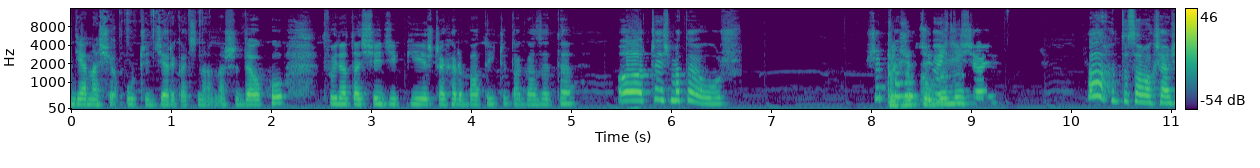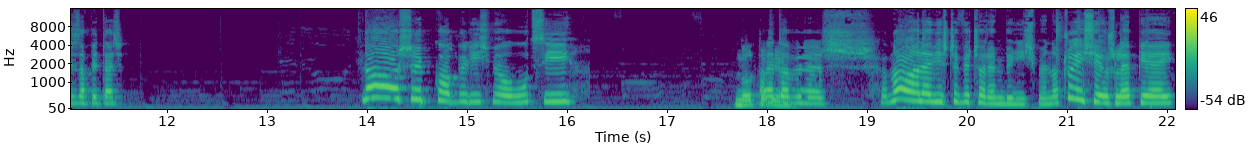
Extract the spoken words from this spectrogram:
Diana się uczy dziergać na, na szydełku. Twój tata siedzi, pije jeszcze herbatę i czyta gazetę. O, cześć Mateusz. Szybko Tak szybko domu? dzisiaj. A, to samo chciałam się zapytać. No, szybko byliśmy o Łucji, No to ale to wiem. wiesz. No, ale jeszcze wieczorem byliśmy. No, czuję się już lepiej.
